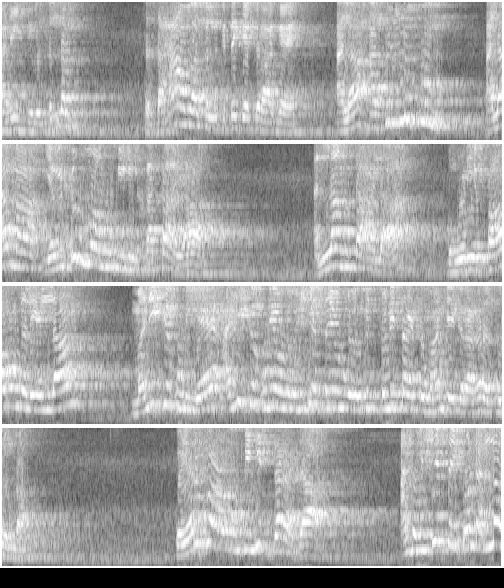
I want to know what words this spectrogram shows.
அலைஹி செல்லம் சஹாபாக்கள் கிட்ட கேட்கிறாங்க அலா அதிர்லுக்கும் அலாமா யம்ஹுல்லாஹு பிஹில் ஹத்தாயா அல்லாஹ் தாலா உங்களுடைய பாவங்களை எல்லாம் மன்னிக்கக்கூடிய அழிக்கக்கூடிய ஒரு விஷயத்தை உங்களுக்கு சொல்லி தரட்டுமான்னு கேட்கிறாங்க ரசூலுல்லா தரஜா. அந்த விஷயத்தை கொண்டு அல்லாஹ்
